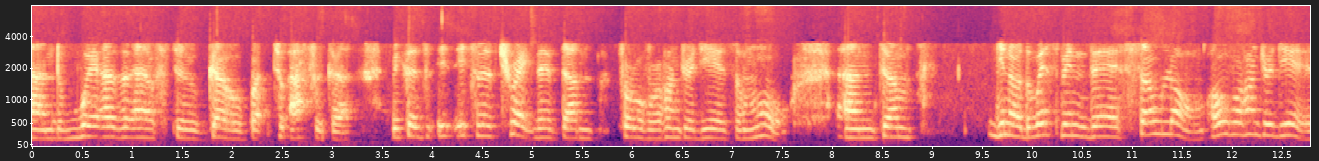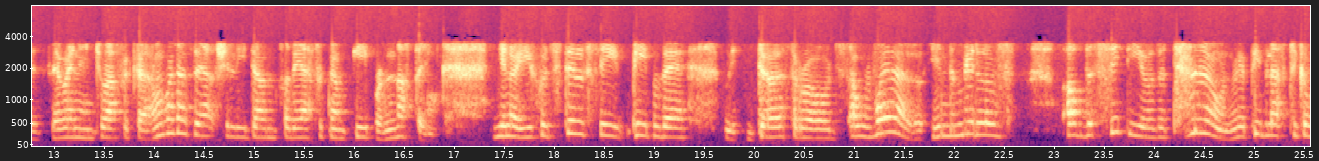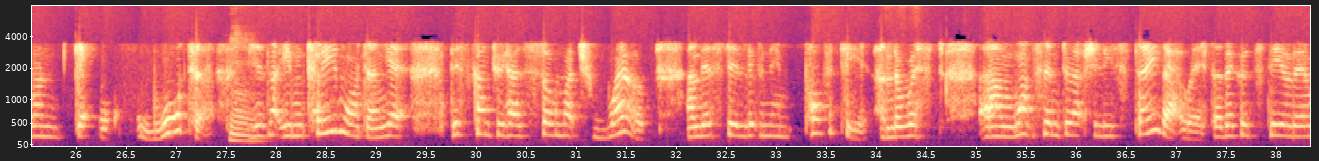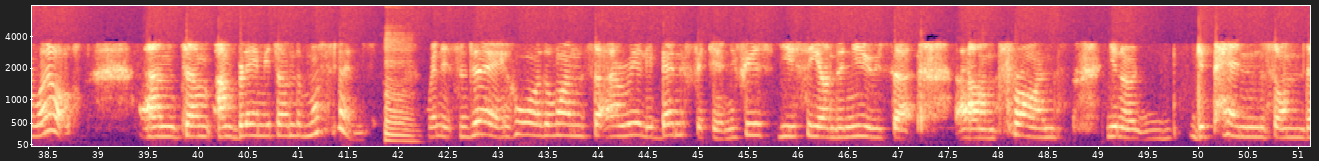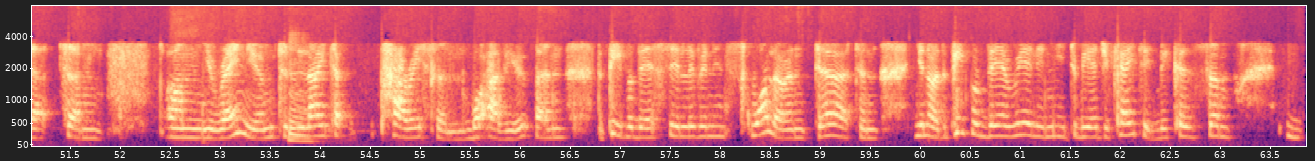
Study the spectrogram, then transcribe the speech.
and where else to go but to Africa? Because it, it's a trade they've done for over 100 years or more. And, um, you know, the West been there so long, over 100 years, they went into Africa. And what have they actually done for the African people? Nothing. You know, you could still see people there with dirt roads, a well in the middle of of the city or the town where people have to go and get water. Mm. It's not even clean water, and yet this country has so much wealth, and they're still living in poverty. And the West um, wants them to actually stay that way so they could steal their wealth and um, and blame it on the Muslims. Mm. When it's there, who are the ones that are really benefiting? If you you see on the news that um, France, you know, depends on that um, on uranium to mm. light up Paris and what have you, and the people there still living in squalor and dirt, and you know the people there really need to be educated because um,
